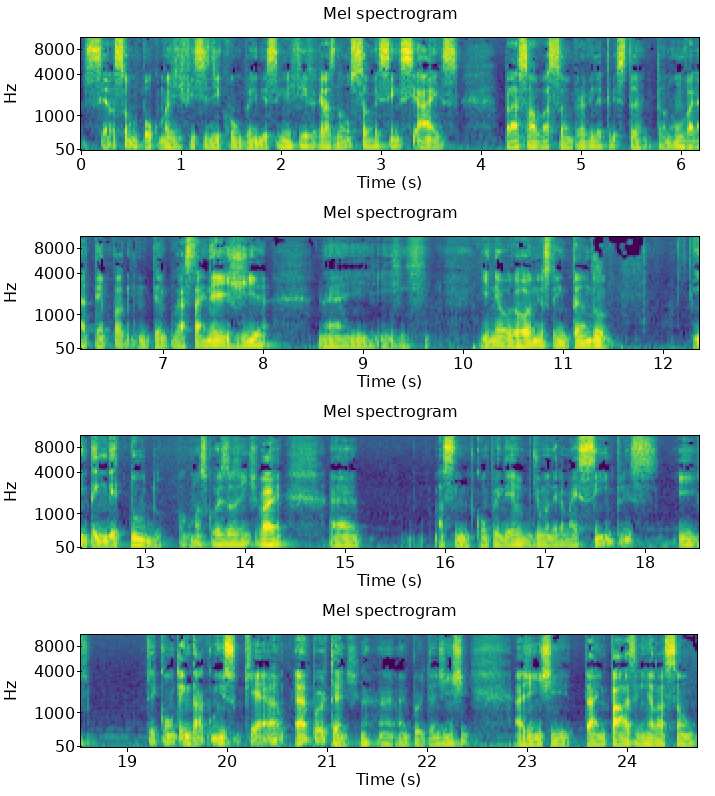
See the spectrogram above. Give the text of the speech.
se elas são um pouco mais difíceis de compreender, significa que elas não são essenciais para a salvação e para a vida cristã. Então não vale a tempo, em tempo gastar energia né, e, e, e neurônios tentando entender tudo. Algumas coisas a gente vai é, assim compreender de maneira mais simples e se contentar com isso que é, é importante. Né? É importante a gente a gente estar tá em paz em relação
